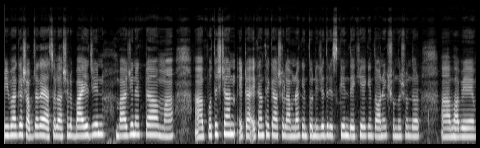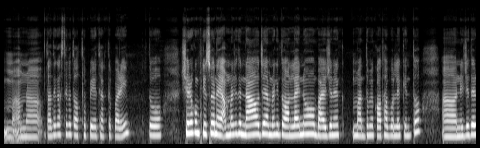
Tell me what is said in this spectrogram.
বিভাগে, সব জায়গায় আসলে আসলে বায়োজিন বায়োজিন একটা প্রতিষ্ঠান। এটা এখান থেকে আসলে আমরা কিন্তু নিজেদের স্কিন দেখিয়ে কিন্তু অনেক সুন্দর সুন্দর ভাবে আমরা তাদের কাছ থেকে তথ্য পেয়ে থাকতে পারি। তো সেরকম কিছু নেই। আমরা যদি নাও যাই, আমরা কিন্তু অনলাইনেও বায়োজনের মাধ্যমে কথা বলে কিন্তু নিজেদের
